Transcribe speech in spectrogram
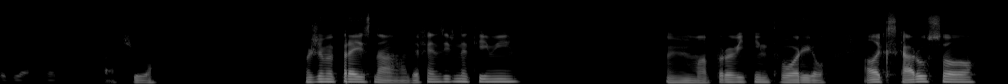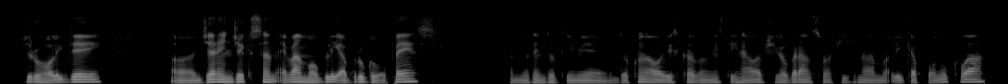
To by asi aj tak stačilo. Môžeme prejsť na defenzívne týmy. Mm, prvý tým tvoril Alex Caruso, Drew Holiday, uh, Jaren Jackson, Evan Mobley a Brook Lopez. Za mňa tento tým je dokonale vyskladaný z tých najlepších obrancov, akých nám Liga ponúkla.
